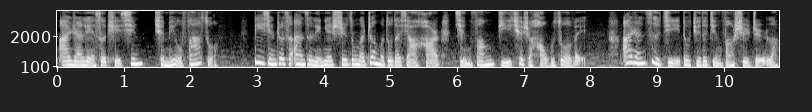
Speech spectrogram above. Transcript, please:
安然脸色铁青，却没有发作。毕竟这次案子里面失踪了这么多的小孩，警方的确是毫无作为。安然自己都觉得警方失职了。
